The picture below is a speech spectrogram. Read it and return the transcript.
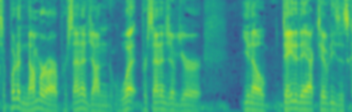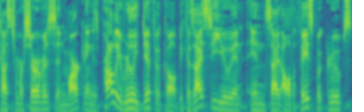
to put a number or a percentage on what percentage of your you know, day to day activities as customer service and marketing is probably really difficult because I see you in inside all the Facebook groups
